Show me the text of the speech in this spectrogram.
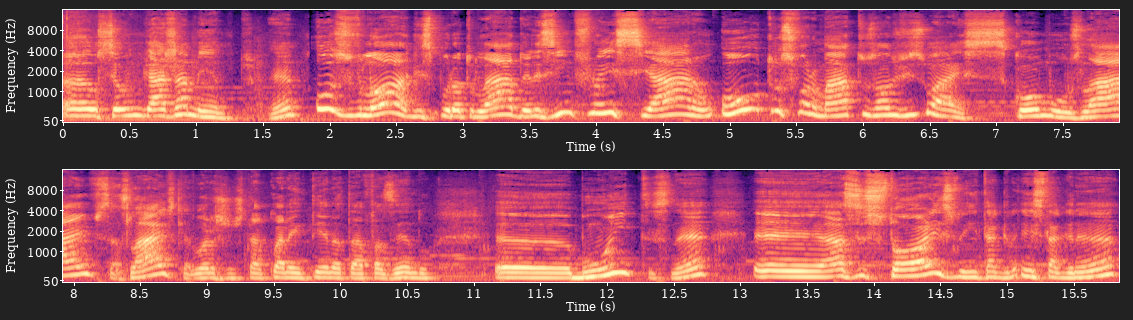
uh, o seu engajamento. Né? Os vlogs, por outro lado, eles influenciaram outros formatos audiovisuais, como os lives, as lives, que agora a gente está na quarentena, está fazendo Uh, muitas, né? Uh, as stories do Instagram,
